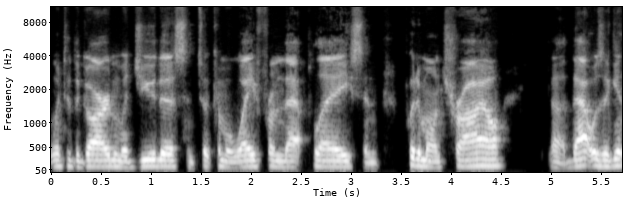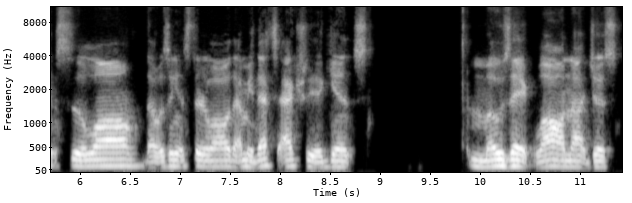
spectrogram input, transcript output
went to the garden with Judas and took him away from that place and put him on trial. Uh, that was against the law. That was against their law. I mean, that's actually against Mosaic law, not just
